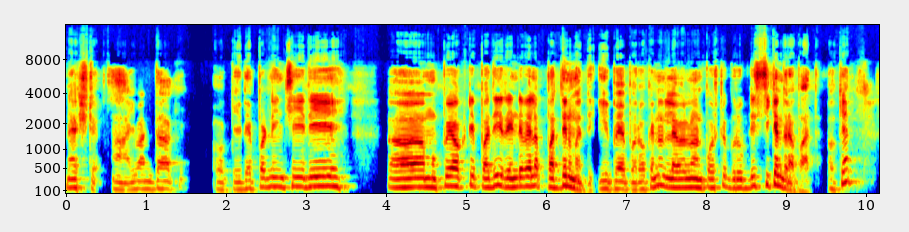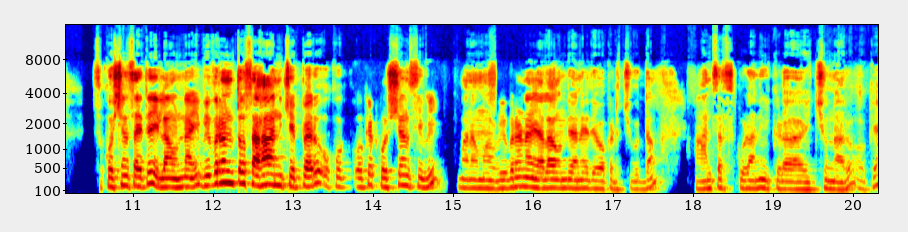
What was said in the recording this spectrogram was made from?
నెక్స్ట్ ఇవంతా ఓకే ఇది ఎప్పటి నుంచి ఇది? ముప్పై ఒకటి పది రెండు వేల పద్దెనిమిది ఈ పేపర్ ఓకేనా? Level one post group D Secunderabad okay? So questions అయితే ఇలా ఉన్నాయి. వివరణతో సహా అని చెప్పారు. ఓకే క్వశ్చన్స్ ఇవి. మనం వివరణ ఎలా ఉంది అనేది ఒకటి చూద్దాం. ఆన్సర్స్ కూడా ఇక్కడ ఇచ్చున్నారు ఓకే?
